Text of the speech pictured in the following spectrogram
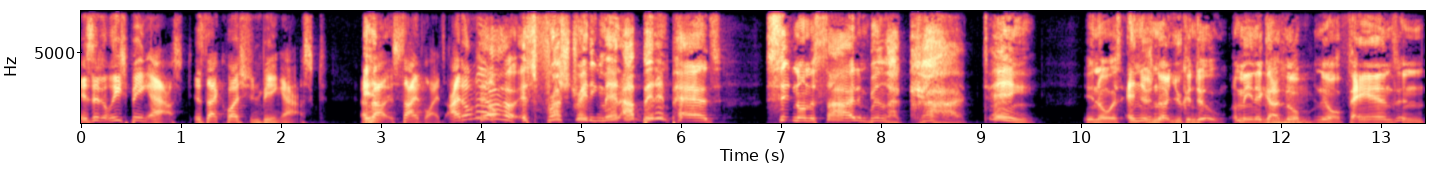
Is it at least being asked? Is that question being asked about it, sidelines i don't know yeah it's frustrating man i've been in pads sitting on the side and been like god dang you know and there's nothing you can do i mean they got mm-hmm. little you know fans and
